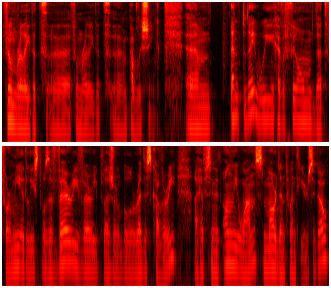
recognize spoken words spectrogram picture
film related uh, film related um, publishing. Um, and today we have a film that, for me at least, was a very, very pleasurable rediscovery. I have seen it only once, more than 20 years ago,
